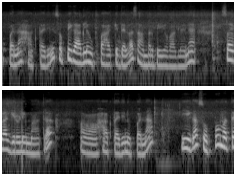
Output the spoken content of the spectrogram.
ಉಪ್ಪನ್ನು ಹಾಕ್ತಾಯಿದ್ದೀನಿ ಸೊಪ್ಪಿಗಾಗಲೇ ಉಪ್ಪು ಹಾಕಿದ್ದಲ್ವ, ಸಾಂಬಾರು ಬೇಯೋವಾಗಲೇ ಸೊ ಇವಾಗ ಈರುಳ್ಳಿಗೆ ಮಾತ್ರ ಹಾಕ್ತಾಯಿದ್ದೀನಿ ಉಪ್ಪನ್ನು. ಈಗ ಸೊಪ್ಪು ಮತ್ತು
